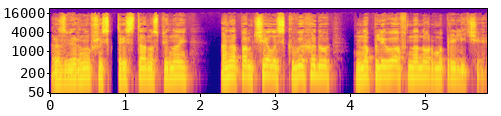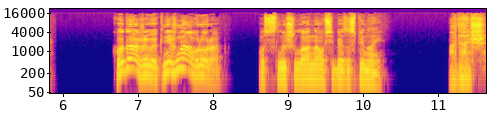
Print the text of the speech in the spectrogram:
Развернувшись к Тристану спиной, она помчалась к выходу, наплевав на нормы приличия. «Куда же вы, княжна Аврора?» — услышала она у себя за спиной. «Подальше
